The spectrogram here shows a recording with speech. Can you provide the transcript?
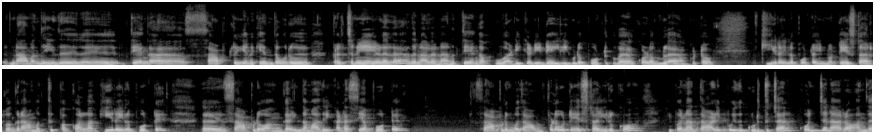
நான் வந்து இது தேங்காய் சாப்பிட்டு எனக்கு எந்த ஒரு பிரச்சனையும் எழலை. அதனால் நான் தேங்காய் பூ அடிக்கடி டெய்லி கூட போட்டுக்குவேன். குழம்புல ஆகட்டும் கீரையில் போட்டால் இன்னும் டேஸ்ட்டாக இருக்கும். கிராமத்து பக்கம்லாம் கீரையில் போட்டு சாப்பிடுவாங்க. இந்த மாதிரி கடைசியாக போட்டு சாப்பிடும்போது அவ்வளவு டேஸ்ட்டாக இருக்கும். இப்போ நான் தாளிப்பு இது கொடுத்துட்டேன். கொஞ்ச நேரம் அந்த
